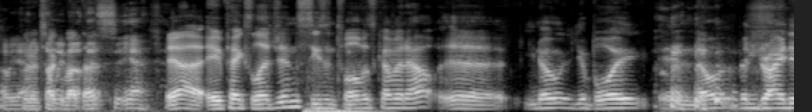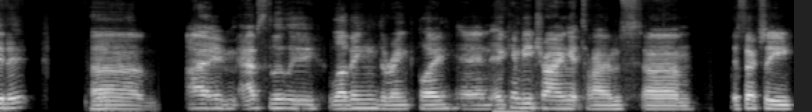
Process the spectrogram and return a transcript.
Oh yeah. Wanna tell talk me about that? this. Yeah. Yeah, Apex Legends season twelve is coming out. Uh, you know your boy and Noah have been grinding it. Um, I'm absolutely loving the ranked play, and it can be trying at times. Um, especially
